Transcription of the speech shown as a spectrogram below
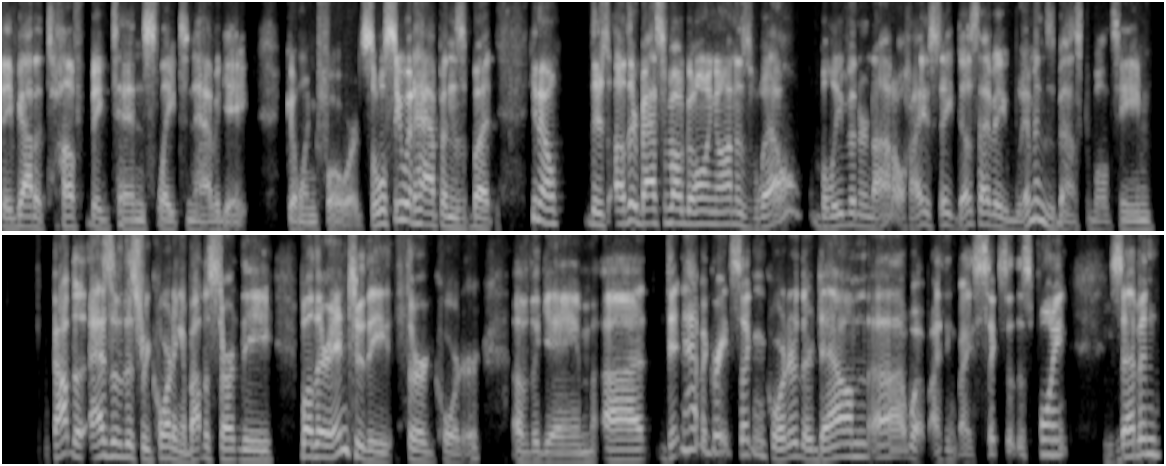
they've got a tough Big Ten slate to navigate going forward. So we'll see what happens. But you know, there's other basketball going on as well. Believe it or not, Ohio State does have a women's basketball team about the as of this recording about to start the well they're into the third quarter of the game uh didn't have a great second quarter they're down uh what i think by six at this point mm-hmm. seven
